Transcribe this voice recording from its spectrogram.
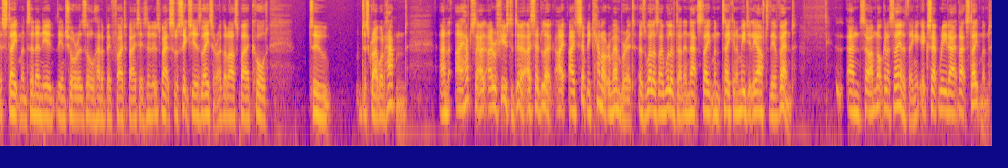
a statement, and then the, the insurers all had a big fight about it. And it was about sort of six years later, I got asked by a court to describe what happened. And I have to say, I, I refused to do it. I said, look, I, I simply cannot remember it as well as I will have done in that statement taken immediately after the event. And so I'm not going to say anything except read out that statement.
